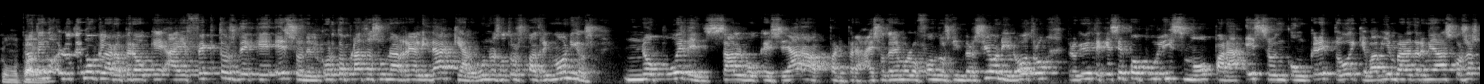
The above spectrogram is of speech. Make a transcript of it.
como Lo paga. tengo, lo tengo claro, pero que a efectos de que eso en el corto plazo es una realidad que algunos otros patrimonios no pueden, salvo que se haga, para, para eso tenemos los fondos de inversión y lo otro, pero quiero decir que ese populismo para eso en concreto y que va bien para determinadas cosas,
